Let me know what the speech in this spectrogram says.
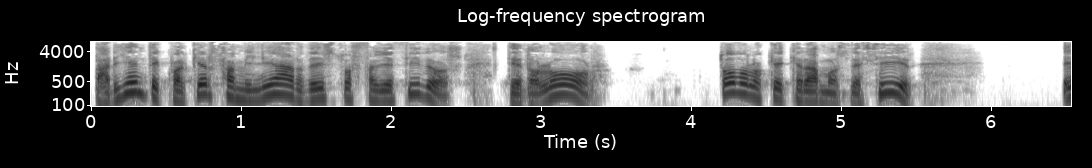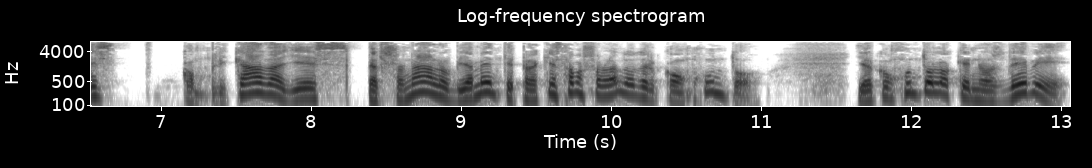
pariente, cualquier familiar de estos fallecidos, de dolor, todo lo que queramos decir, es complicada y es personal, obviamente, pero aquí estamos hablando del conjunto. Y el conjunto lo que nos debe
